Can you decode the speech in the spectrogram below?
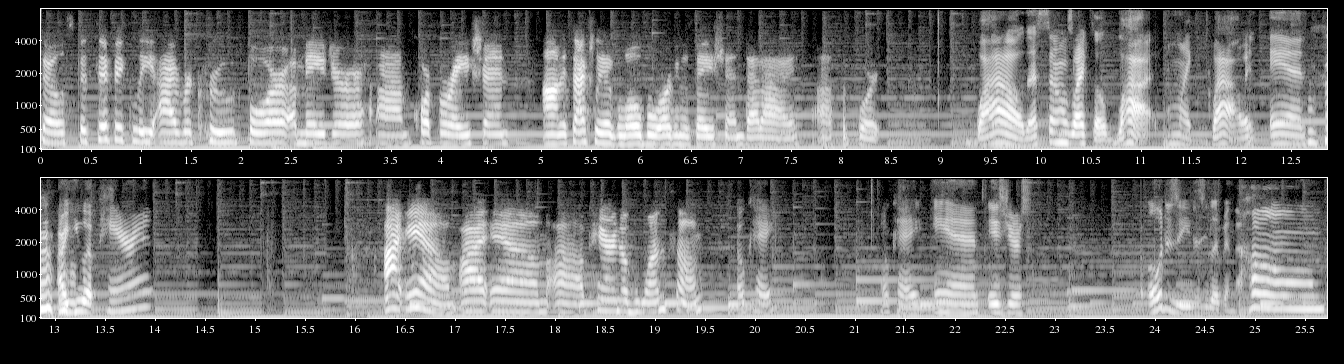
So specifically, I recruit for a major um, corporation um, it's actually a global organization that I uh, support. Wow, that sounds like a lot. I'm like, wow. And, and are you a parent? I am. I am a parent of one son. Okay. Okay. And is your old is he? Does he live in the home?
